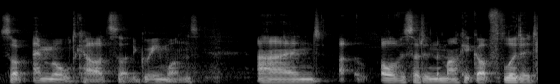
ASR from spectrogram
sort of emerald cards, like the green ones. And uh, all of a sudden, the market got flooded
